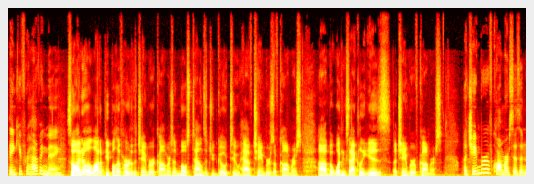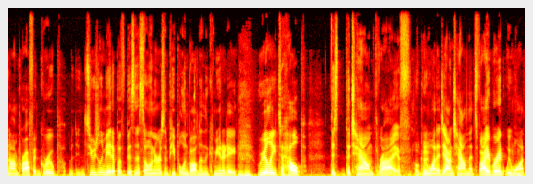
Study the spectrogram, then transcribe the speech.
Thank you for having me. So I know a lot of people have heard of the Chamber of Commerce, and most towns that you go to have chambers of commerce. Uh, but what exactly is a Chamber of Commerce? A Chamber of Commerce is a nonprofit group. It's usually made up of business owners and people involved in the community, Mm-hmm. really to help the, the town thrive. Okay. We want a downtown that's vibrant. We want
